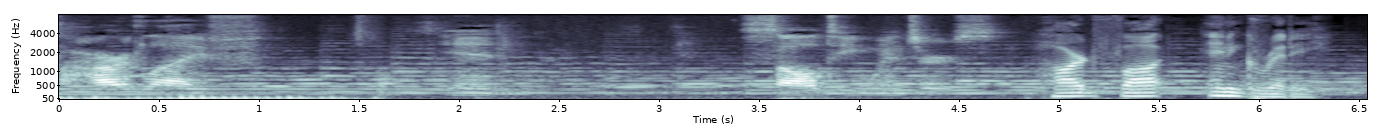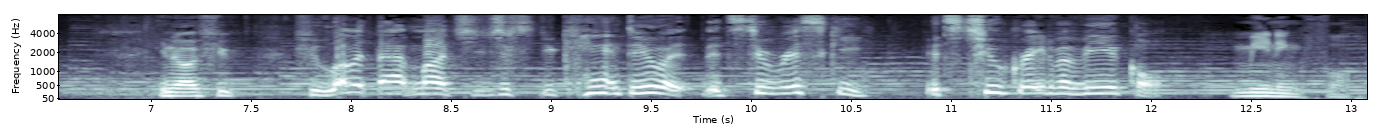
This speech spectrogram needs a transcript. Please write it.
a hard life in salty winters. Hard fought and gritty. You know, if you if you love it that much, you just you can't do it. It's too risky. It's too great of a vehicle. Meaningful.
